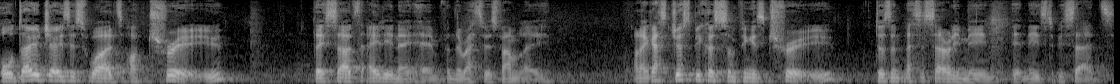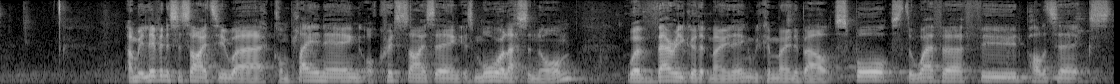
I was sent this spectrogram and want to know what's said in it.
although Joseph's words are true, they serve to alienate him from the rest of his family. And I guess just because something is true doesn't necessarily mean it needs to be said. And we live in a society where complaining or criticizing is more or less the norm. We're very good at moaning. We can moan about sports, the weather, food, politics.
